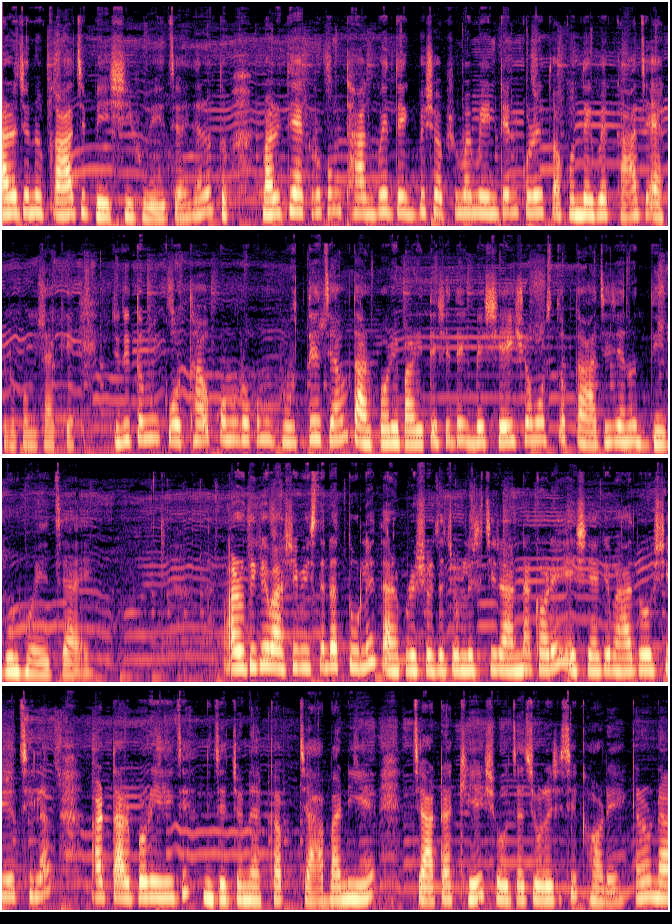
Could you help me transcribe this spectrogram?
আরও যেন কাজ বেশি হয়ে যায়, জানো তো? বাড়িতে একরকম থাকবে, দেখবে সবসময় মেনটেন করে তখন দেখবে কাজ একরকম থাকে। যদি তুমি কোথাও কোনো রকম ঘুরতে যাও, তারপরে বাড়িতে এসে দেখবে সেই সমস্ত কাজই যেন দ্বিগুণ হয়ে যায়। আর ওদিকে বাসি বিছনাটা তুলে তারপরে সোজা চলে এসেছি রান্না করে এসে আগে ভাত বসিয়েছিলাম। আর তারপরে এই যে নিজের জন্য এক কাপ চা বানিয়ে চাটা খেয়ে সোজা চলে এসেছি ঘরে। কেননা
